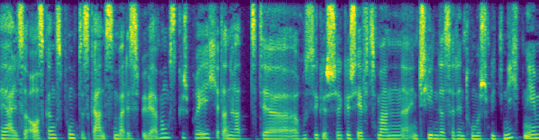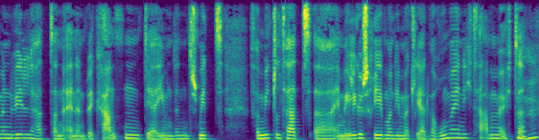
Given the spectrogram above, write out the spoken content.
Ja, also Ausgangspunkt des Ganzen war das Bewerbungsgespräch. Dann hat der russische Geschäftsmann entschieden, dass er den Thomas Schmidt nicht nehmen will, hat dann einen Bekannten, der ihm den Schmidt vermittelt hat, äh, eine Mail geschrieben und ihm erklärt, warum er ihn nicht haben möchte. Mhm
